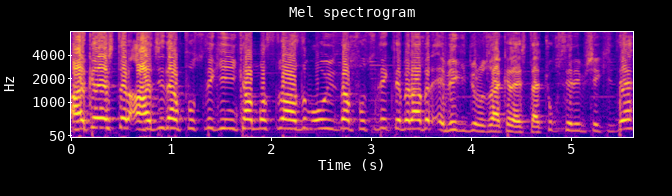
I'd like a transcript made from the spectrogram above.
Arkadaşlar acilen fosil ekin yıkanması lazım. O yüzden fosil ekle beraber eve gidiyoruz arkadaşlar. Çok seri bir şekilde.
